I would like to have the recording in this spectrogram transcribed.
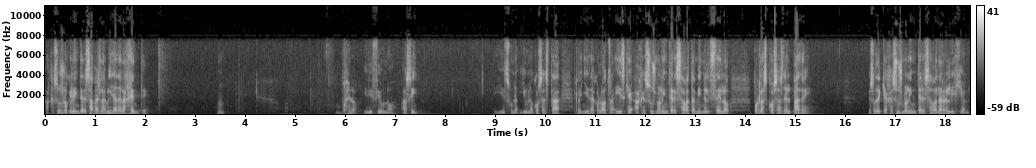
a Jesús lo que le interesaba es la vida de la gente ¿Mm? bueno y dice uno así ¿Ah, y, es una, y una cosa está reñida con la otra. Y es que a Jesús no le interesaba también el celo por las cosas del Padre. Eso de que a Jesús no le interesaba la religión,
